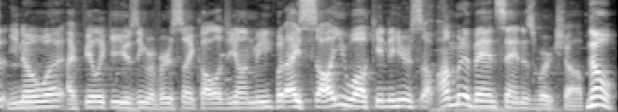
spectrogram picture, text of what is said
it. You know what? I feel like you're using reverse psychology on me, but I saw you walk into here, so I'm gonna ban Santa's workshop. No,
